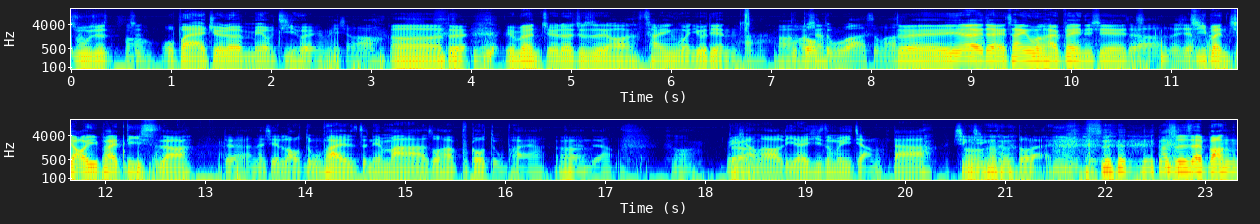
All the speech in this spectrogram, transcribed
所以我就，就我本来觉得没有机会，没想到，呃，对，原本觉得就是哈，蔡英文有点 啊不够毒啊什么，对，因为对蔡英文还被那些对啊那些基本教义派 diss 啊，对啊，那些老独派整天骂他说他不够独派啊，嗯，这样，啊，没想到李来希这么一讲，大家。星星怎么都来？是，他是在帮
